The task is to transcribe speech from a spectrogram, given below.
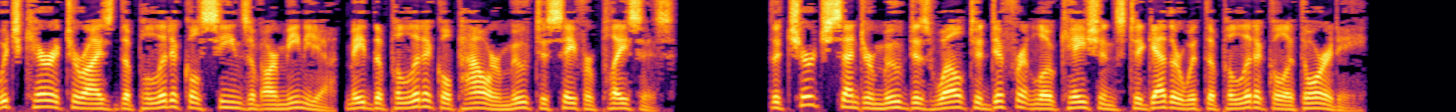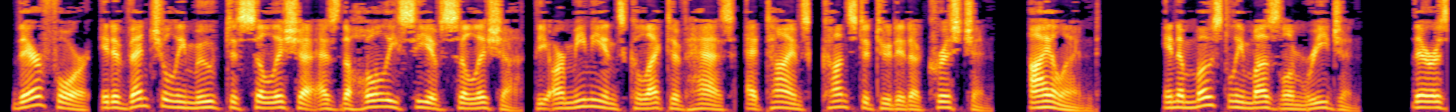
which characterized the political scenes of Armenia, made the political power move to safer places. The church center moved as well to different locations together with the political authority. Therefore, it eventually moved to Cilicia as the Holy See of Cilicia. The Armenians collective has, at times, constituted a Christian island in a mostly Muslim region. There is,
